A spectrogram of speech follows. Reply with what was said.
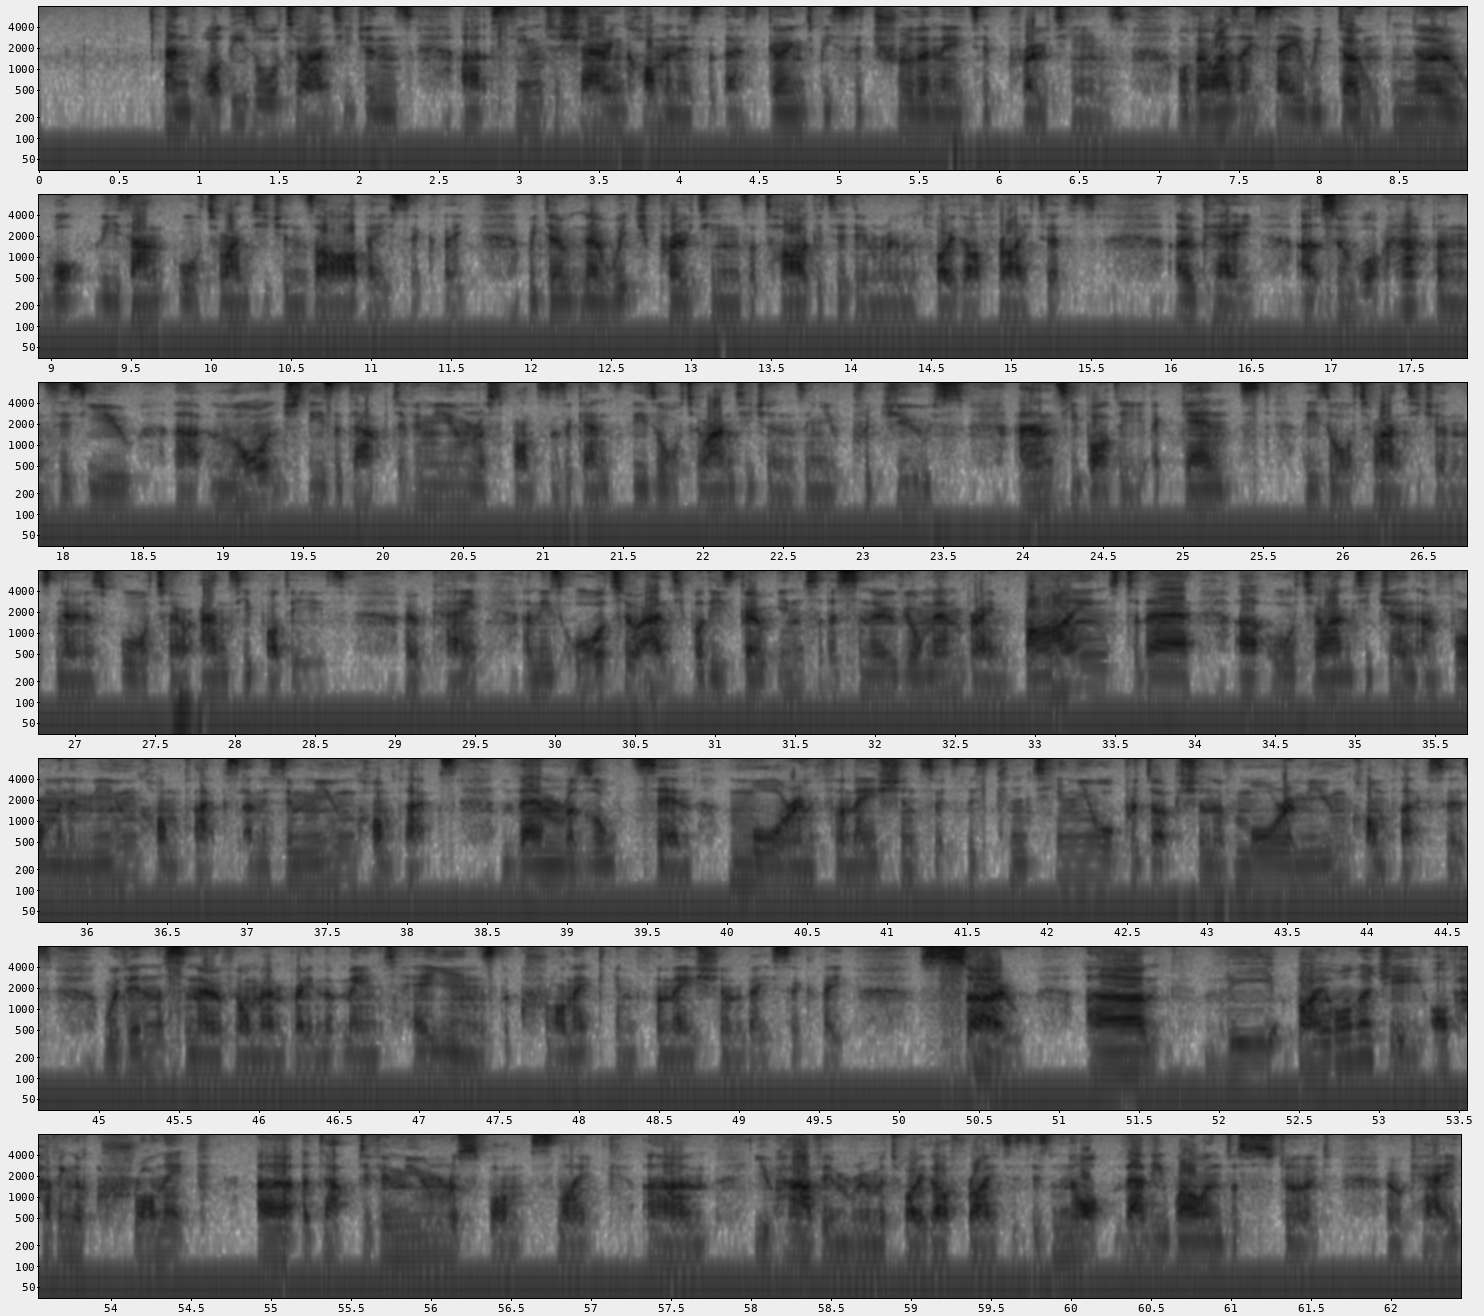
And what these autoantigens uh, seem to share in common is that there's going to be citrullinated proteins. Although, as I say, we don't know what these autoantigens are, basically. We don't know which proteins are targeted in rheumatoid arthritis. Okay, uh, so what happens is you uh, launch these adaptive immune responses against these autoantigens and you produce antibody against these autoantigens, known as autoantibodies. Okay, and these autoantibodies antibodies go into the synovial membrane, bind to their uh, autoantigen and form an immune complex, and this immune complex then results in more inflammation. So it's this continual production of more immune complexes within the synovial membrane that maintains the chronic inflammation, basically. So, um, the biology of having a chronic uh, adaptive immune response like um, you have in rheumatoid arthritis is not very well understood, okay?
